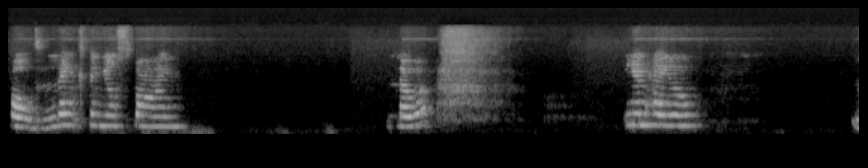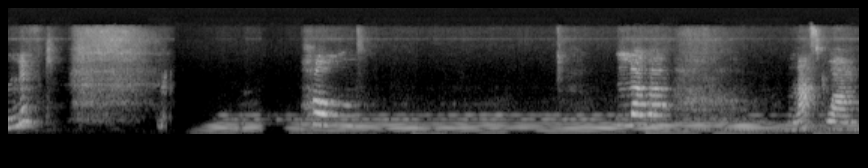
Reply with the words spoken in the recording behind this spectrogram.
Hold, lengthen your spine. Lower. Inhale. Lift. Hold. Lower. Last one.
